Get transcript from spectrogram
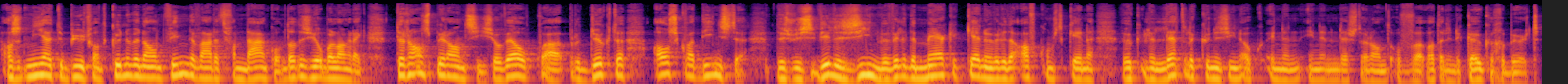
Als het niet uit de buurt komt, kunnen we dan vinden waar het vandaan komt? Dat is heel belangrijk. Transparantie, zowel qua producten als qua diensten. Dus we willen zien, we willen de merken kennen, we willen de afkomst kennen. We willen letterlijk kunnen zien ook in een, in een restaurant of wat er in de keuken gebeurt.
